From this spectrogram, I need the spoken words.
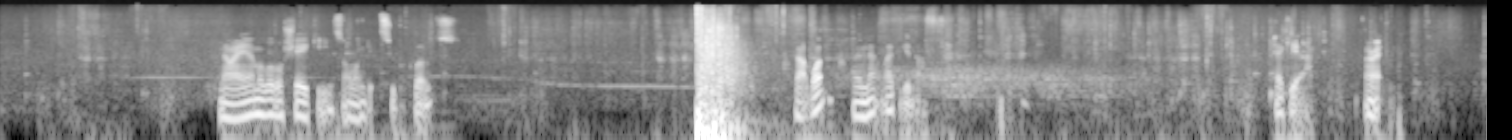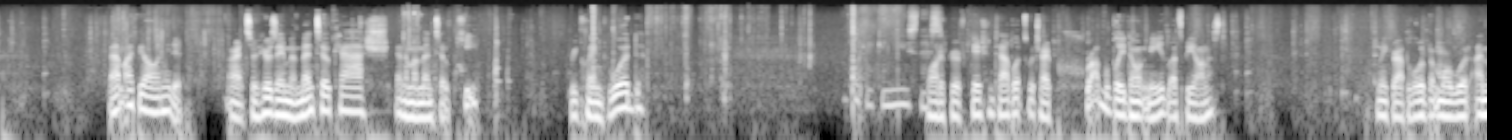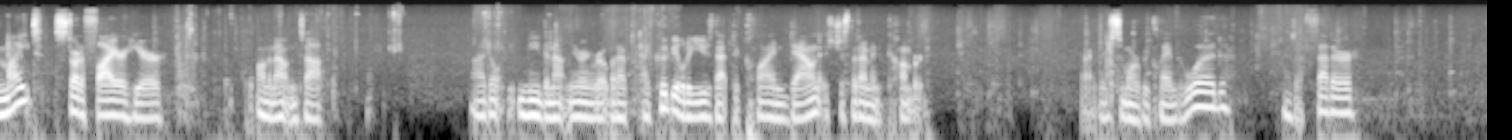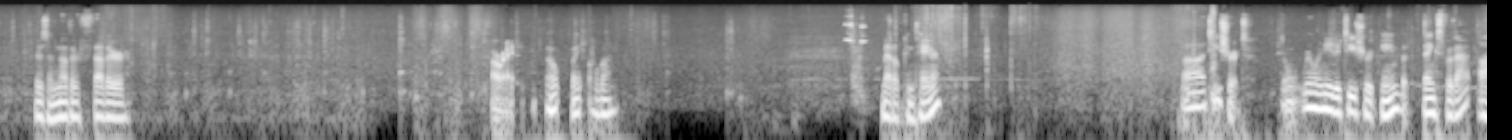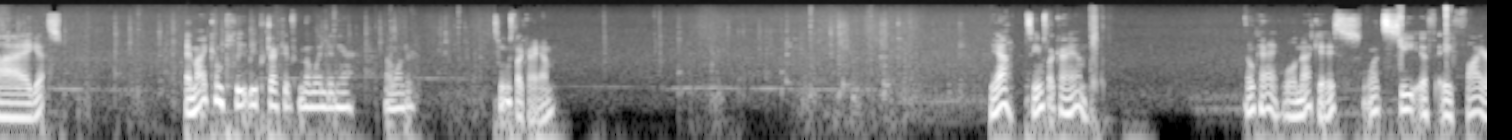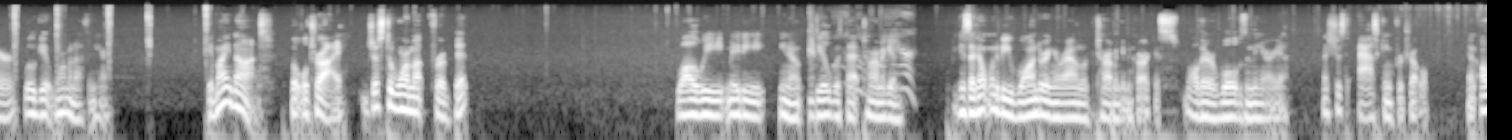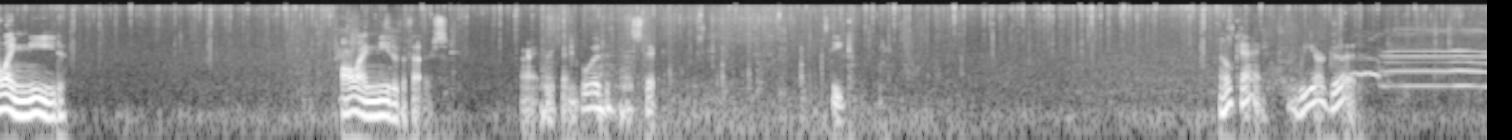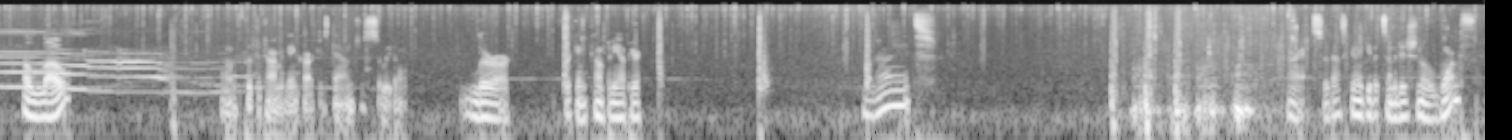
Now I am a little shaky, so I want to get super close. Got one, and that might be enough. Heck yeah. Alright. That might be all I needed. Alright, so here's a memento cache and a memento key. Reclaimed wood, can use this. water purification tablets, which I probably don't need, let's be honest. Let me grab a little bit more wood. I might start a fire here on the mountaintop. I don't need the mountaineering rope, but I, I could be able to use that to climb down. It's just that I'm encumbered. Alright, there's some more reclaimed wood. There's a feather. There's another feather. Alright. Oh, wait, hold on. Metal container. Uh, t-shirt. Don't really need a t-shirt game, but thanks for that, I guess. Am I completely protected from the wind in here? I wonder. Seems like I am. Yeah, seems like I am. Okay, well in that case, let's see if a fire will get warm enough in here. It might not, but we'll try, just to warm up for a bit. While we maybe, you know, deal with that ptarmigan. Because I don't want to be wandering around with the ptarmigan carcass while there are wolves in the area. That's just asking for trouble. And all I need... All I need are the feathers. Alright, reclaimed wood, stick. Eek. Okay, we are good. Hello? Let's put the ptarmigan carcass down just so we don't lure our freaking company up here. Alright. Alright, so that's going to give it some additional warmth.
